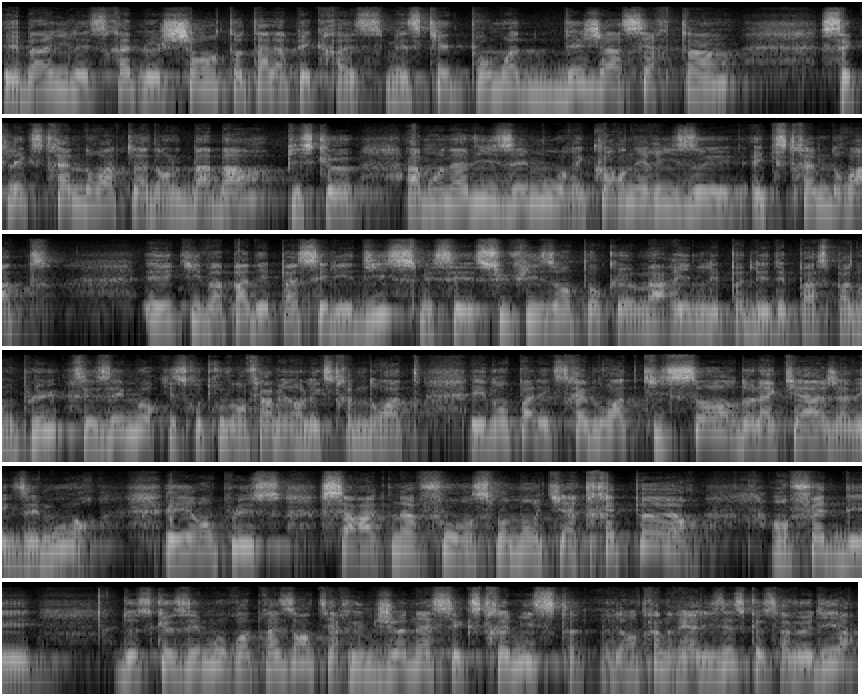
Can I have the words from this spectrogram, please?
eh ben, il laisserait le champ total à Pécresse. Mais ce qui est pour moi déjà certain, c'est que l'extrême droite, là, dans le baba, puisque, à mon avis, Zemmour est cornérisé extrême droite, et qui va pas dépasser les 10, mais c'est suffisant pour que Marine ne les, dépasse pas non plus. C'est Zemmour qui se retrouve enfermé dans l'extrême droite et non pas l'extrême droite qui sort de la cage avec Zemmour. Et en plus, Sarah Knafo en ce moment qui a très peur en fait des, de ce que Zemmour représente, c'est-à-dire une jeunesse extrémiste. Il est en train de réaliser ce que ça veut dire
